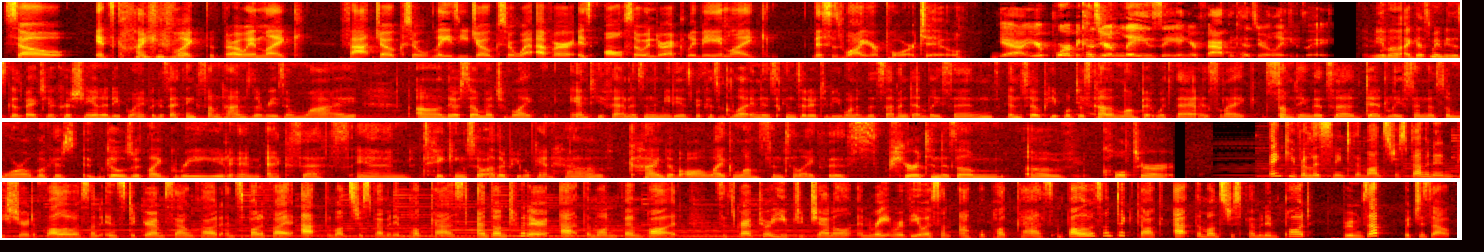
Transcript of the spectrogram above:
So it's kind of like to throw in like fat jokes or lazy jokes or whatever is also indirectly being like, this is why you're poor too. yeah you're poor because you're lazy and you're fat because you're lazy Mila, I guess maybe this goes back to your Christianity point because I think sometimes the reason why uh, there's so much of like anti-fatness in the media is because glutton is considered to be one of the seven deadly sins, and so people just kind of lump it with that as like something that's a deadly sin that's immoral because it goes with like greed and excess and taking so other people can't have. Kind of all like lumps into like this puritanism of culture Thank you for listening to The Monstrous Feminine. Be sure to follow us on Instagram, SoundCloud, and Spotify at The Monstrous Feminine Podcast and on Twitter at The MonFemPod. Pod subscribe to our YouTube channel and rate and review us on Apple Podcasts and follow us on TikTok at The Monstrous Feminine Pod. Brooms up, witches out.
